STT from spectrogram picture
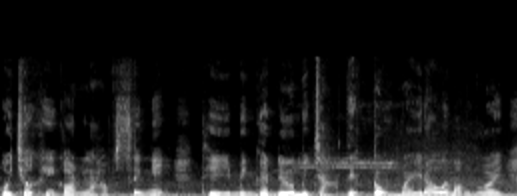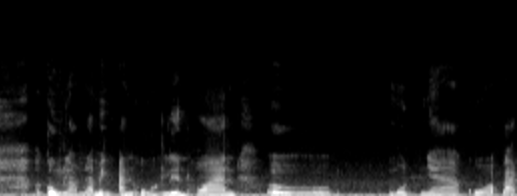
hồi trước khi còn là học sinh ấy thì mình gần như mình chẳng tiệc tùng mấy đâu ấy mọi người. Cùng lắm là mình ăn uống liên hoan ở một nhà của bạn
